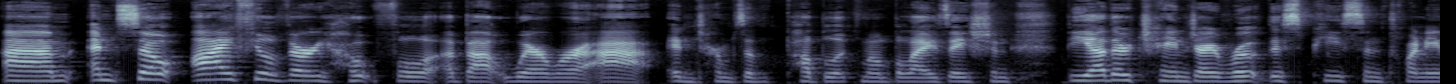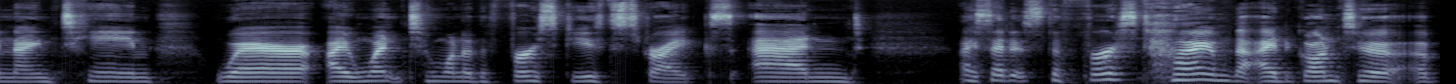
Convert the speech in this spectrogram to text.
Um, and so i feel very hopeful about where we're at in terms of public mobilization. The other change i wrote this piece in 2019 where i went to one of the first youth strikes and I said it's the first time that I'd gone to a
